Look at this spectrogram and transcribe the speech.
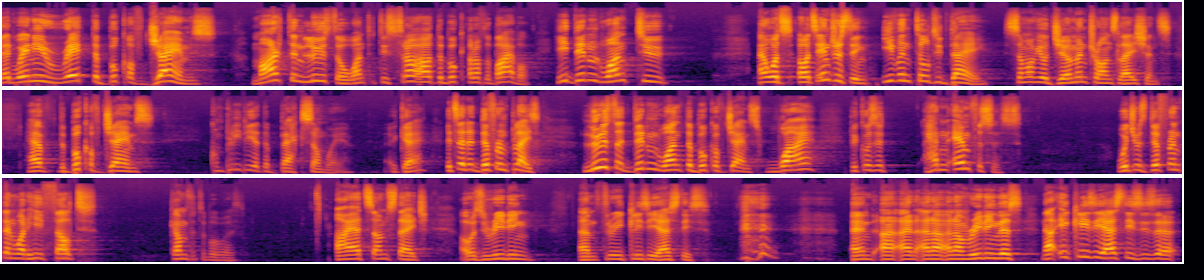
that when he read the book of James, Martin Luther wanted to throw out the book out of the Bible. He didn't want to. And what's, what's interesting, even till today, some of your German translations have the book of James completely at the back somewhere. Okay? It's at a different place. Luther didn't want the book of James. Why? Because it had an emphasis, which was different than what he felt comfortable with. I, at some stage, I was reading um, through Ecclesiastes. and, uh, and, and, I, and I'm reading this. Now, Ecclesiastes is a,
